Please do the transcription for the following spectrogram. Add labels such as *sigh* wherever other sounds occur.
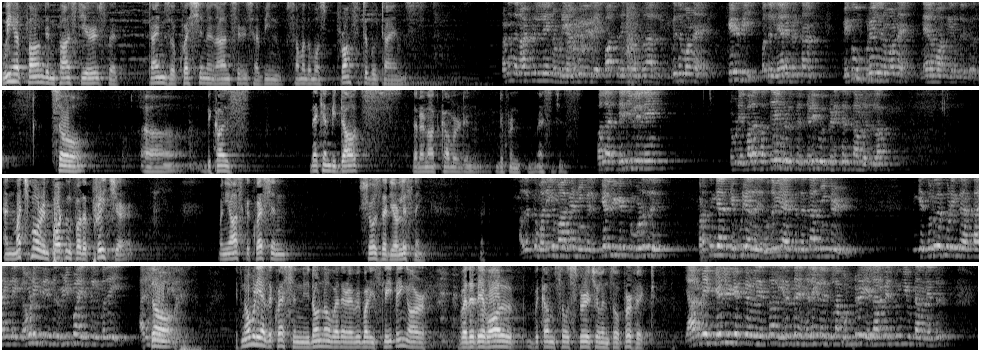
We have found in past years that times of question and answers have been some of the most profitable times. கடந்த நாட்களிலே நம்முடைய அனுபவத்திலே பார்த்தது என்னவென்றால் இவ்விதமான கேள்வி பதில் நேரங்கள் தான் மிகவும் பிரயோஜனமான நேரமாக இருந்திருக்கிறது So, uh, because there can be doubts that are not covered in different messages. பல செய்திகளிலே நம்முடைய பல சந்தேகங்களுக்கு தெளிவு கிடைத்திருக்காமல் இருக்கலாம் And much more important for the preacher, when you ask a question, shows that you're listening. அதற்கும் அதிகமாக நீங்கள் கேள்வி கேட்கும் பொழுது பிரசங்கியாருக்கு எப்படி அது உதவியா இருக்கிறது என்றால் நீங்கள் இங்கே சொல்லக்கூடிய காரியங்களை கவனிக்கிறீர்கள் விழிப்பா இருக்கிறீர்கள் என்பதை அறிந்து So, கொள்கிறீர்கள். if nobody has a question, you don't know whether everybody's sleeping or whether they've all become so spiritual and so perfect. யாருமே கேள்வி கேட்கவில்லை என்றால் இரண்டு நிலைகளுக்கெல்லாம் ஒன்று எல்லாருமே தூங்கி விட்டார்கள் என்று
